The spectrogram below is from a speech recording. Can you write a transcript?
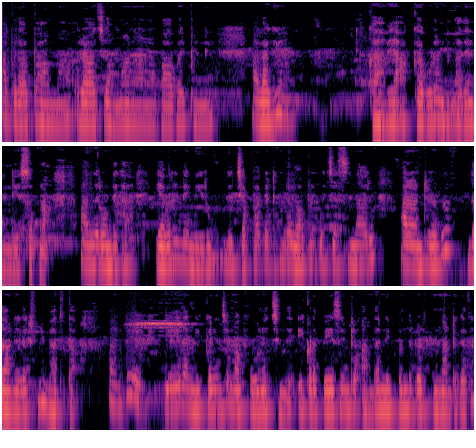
అక్కడ బామ్మ రాజు అమ్మ నాన్న బాబాయ్ పిన్ని అలాగే కావ్య అక్క కూడా ఉంటుంది. అదేనండి స్వప్న. అందరూ ఉండగా ఎవరండి మీరు? మీరు చెప్పా పెట్టకుండా లోపలికి వచ్చేస్తున్నారు. అని అంటాడు ధాన్యలక్ష్మి భర్త. అంటే లేదండి ఇక్కడి నుంచే మాకు ఫోన్ వచ్చింది. ఇక్కడ పేషెంట్ అందరిని ఇబ్బంది పెడుతుందంట కదా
